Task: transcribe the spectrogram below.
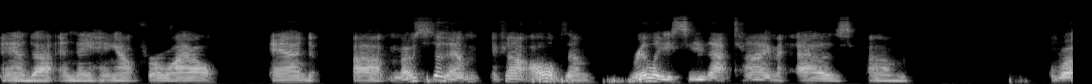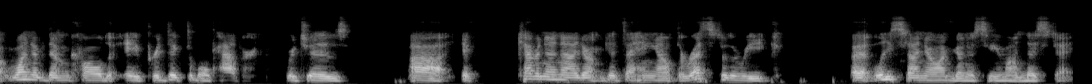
and uh, and they hang out for a while, and uh, most of them, if not all of them, really see that time as um, what one of them called a predictable pattern, which is uh, if Kevan and I don't get to hang out the rest of the week, at least I know I'm going to see him on this day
